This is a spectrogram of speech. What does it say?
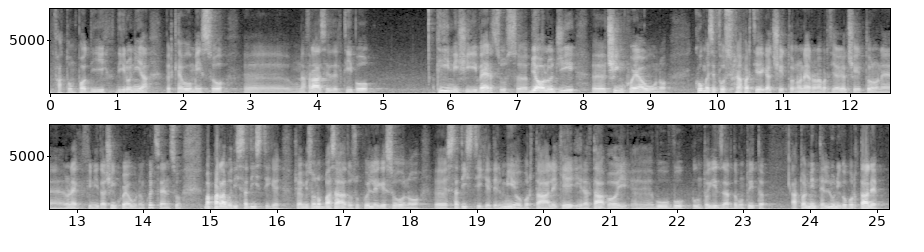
fatto un po' di, di ironia perché avevo messo eh, una frase del tipo chimici versus biologi eh, 5 a 1 come se fosse una partita di calcetto, non era una partita di calcetto, non è, non è, finita 5 a 1 in quel senso, ma parlavo di statistiche, cioè mi sono basato su quelle che sono eh, statistiche del mio portale, che in realtà poi eh, www.gizzard.it attualmente è l'unico portale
